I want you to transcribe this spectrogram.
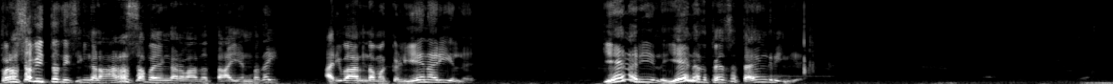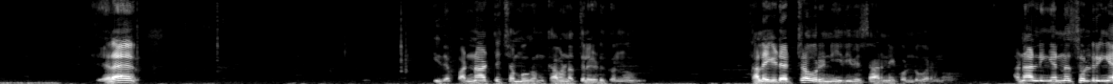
பிரசவித்தது சிங்கள அரச பயங்கரவாத தாய் என்பதை அறிவார்ந்த மக்கள் ஏன் அறியல? ஏன் அறியல? ஏன் அதை பேச தயங்குறீங்க? இதில் இதை பன்னாட்டு சமூகம் கவனத்தில் எடுக்கணும். தலையிடற்ற ஒரு நீதி விசாரணை கொண்டு வரணும். ஆனால் நீங்கள் என்ன சொல்கிறீங்க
